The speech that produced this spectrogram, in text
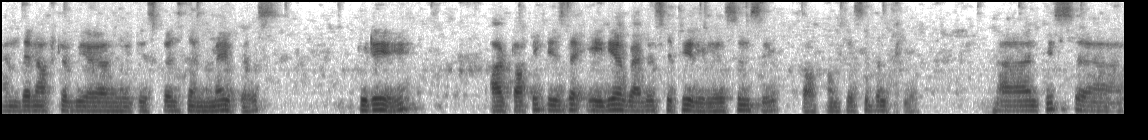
And then after we uh, discuss the numericals, today our topic is the area velocity relationship for compressible flow. And this, uh,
